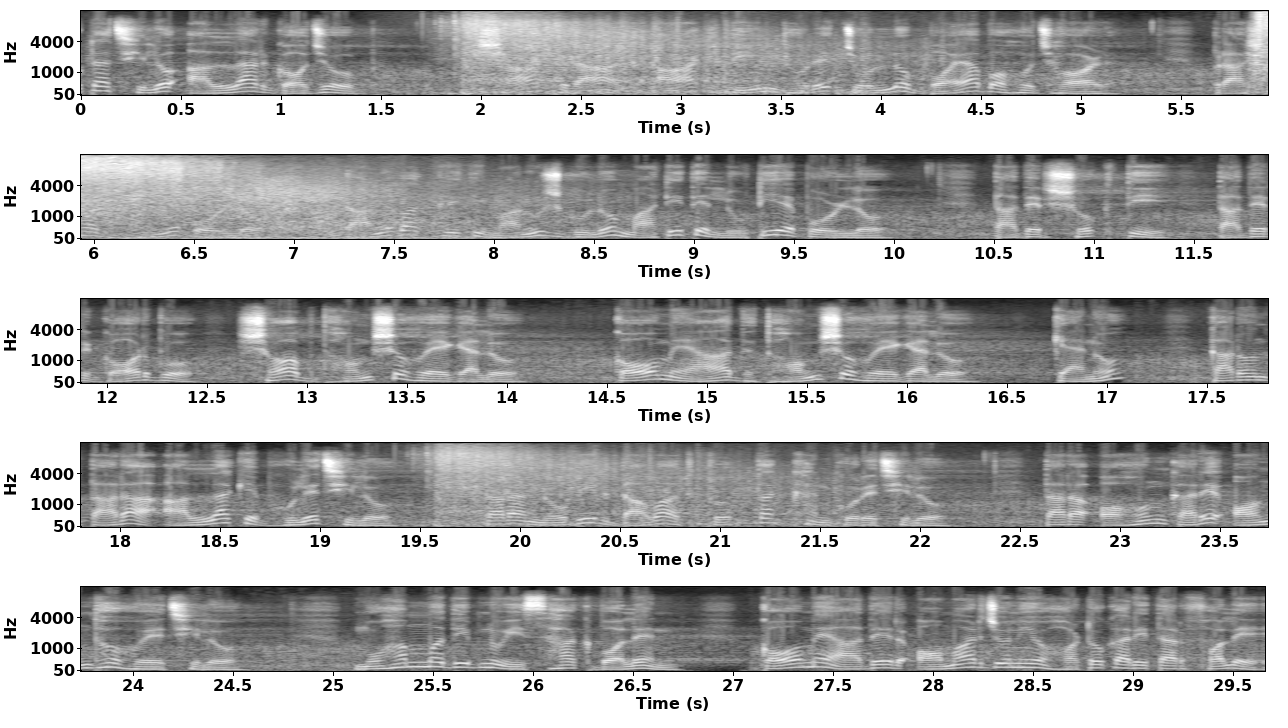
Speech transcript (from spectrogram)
ওটা ছিল আল্লাহর গজব। সাত রাত, আট দিন ধরে চলল ভয়াবহ ঝড়। প্রাসাদ ভেঙে পড়ল, দানবাকৃতি মানুষগুলো মাটিতে লুটিয়ে পড়ল। তাদের শক্তি, তাদের গর্ব সব ধ্বংস হয়ে গেল। কমে আধ ধ্বংস হয়ে গেল। কেন? কারণ তারা আল্লাহকে ভুলেছিল। তারা নবীর দাওয়াত প্রত্যাখ্যান করেছিল। তারা অহংকারে অন্ধ হয়েছিল। মুহাম্মদ ইবনু ইসহাক বলেন কমে আদের অমার্জনীয় হটকারিতার ফলে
